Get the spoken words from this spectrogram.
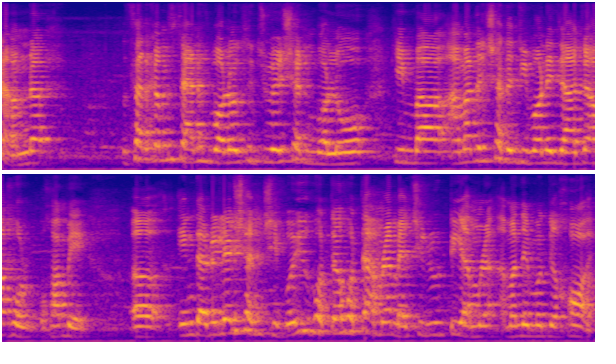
না। আমরা সার্কামস্ট্যান্স বলো সিচুয়েশন বলো, কিংবা আমাদের সাথে জীবনে যা যা হবে ইন দ্য রিলেশনশিপ ওই হতে হতে আমরা ম্যাচিউরিটি আমরা, আমাদের মধ্যে হয়।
